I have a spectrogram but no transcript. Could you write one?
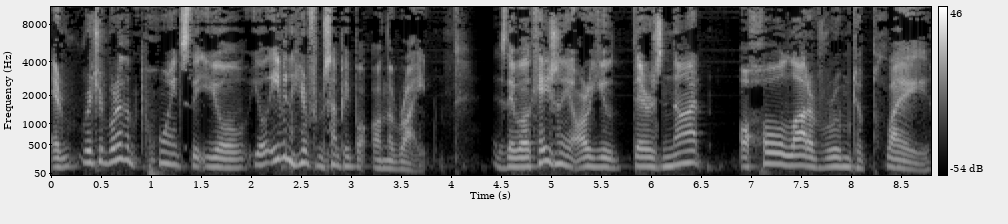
And Richard, one of the points that you'll you'll even hear from some people on the right is they will occasionally argue there's not a whole lot of room to play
